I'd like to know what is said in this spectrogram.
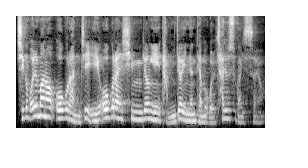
지금 얼마나 억울한지 이 억울한 심경이 담겨 있는 대목을 찾을 수가 있어요.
